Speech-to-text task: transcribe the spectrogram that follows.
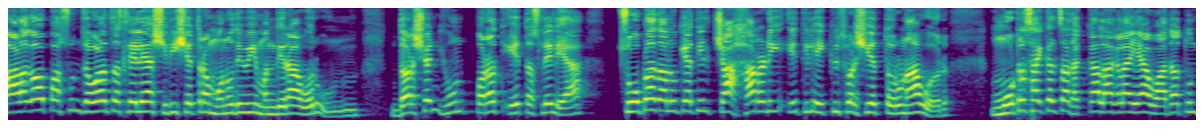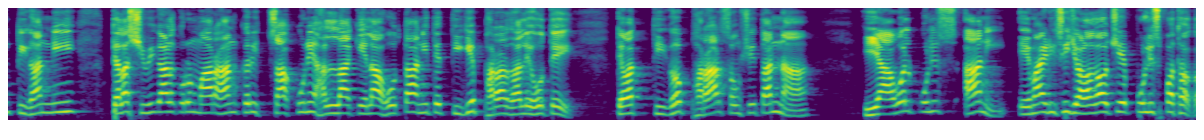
आळगावपासून जवळच असलेल्या श्री क्षेत्र मनुदेवी मंदिरावरून दर्शन घेऊन परत येत असलेल्या चोपडा तालुक्यातील चहारडी येथील एकवीस वर्षीय तरुणावर मोटरसायकलचा धक्का लागला. या वादातून तिघांनी त्याला शिवीगाळ करून मारहाण करीत चाकूने हल्ला केला होता आणि ते तिघे फरार झाले होते. तेव्हा तिघं फरार संशयितांना यावल पोलीस आणि एम आय डी सी जळगावचे पोलीस पथक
